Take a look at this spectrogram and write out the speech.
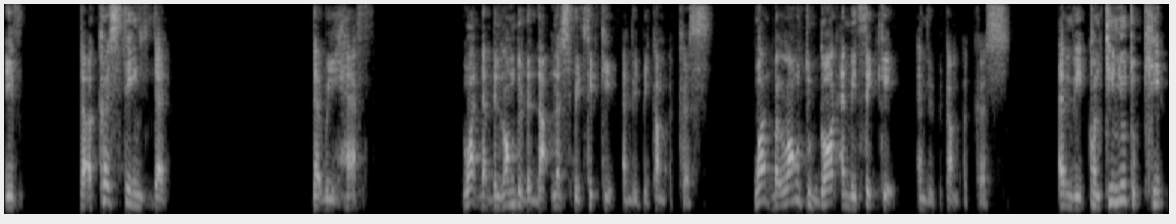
if the accursed things that that we have, what that belong to the darkness, we take it and we become accursed. What belong to God and we take it and we become accursed. And we continue to keep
